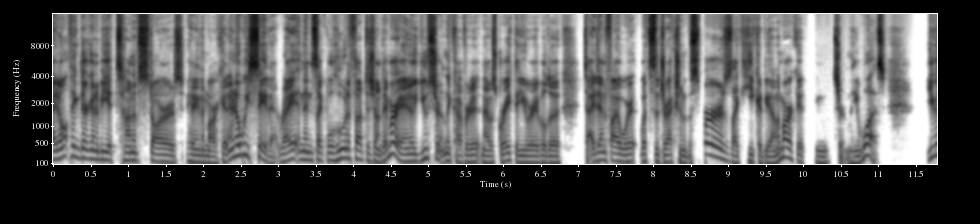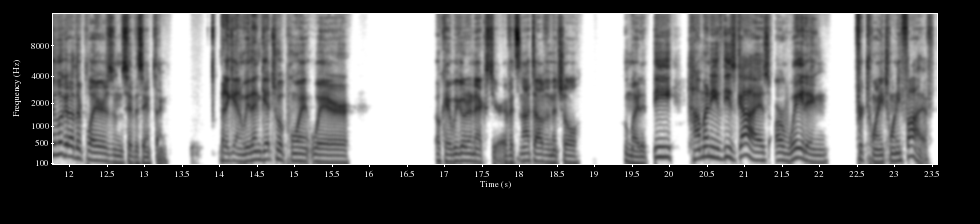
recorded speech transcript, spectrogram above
I don't think there are going to be a ton of stars hitting the market. I know we say that, right? And then it's like, well, who would have thought Dejounte Murray? I know you certainly covered it, and that was great that you were able to to identify where what's the direction of the Spurs. Like he could be on the market, and certainly he was. You could look at other players and say the same thing. But again, we then get to a point where, okay, we go to next year. If it's not Donovan Mitchell, who might it be? How many of these guys are waiting for 2025?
